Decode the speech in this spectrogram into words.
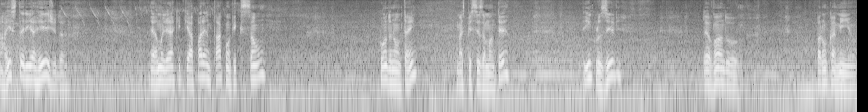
A histeria rígida é a mulher que quer aparentar convicção quando não tem, mas precisa manter, inclusive levando para um caminho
